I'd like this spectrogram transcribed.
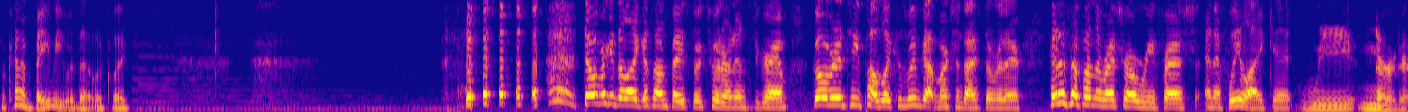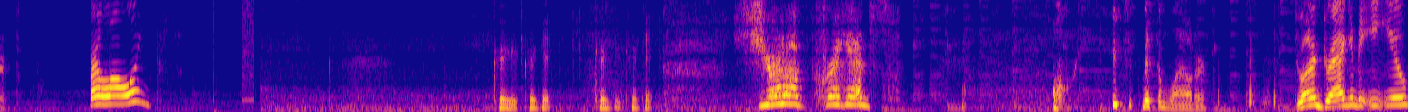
What kind of baby would that look like? Don't forget to like us on Facebook, Twitter, and Instagram. Go over to TeePublic because we've got merchandise over there. Hit us up on the retro refresh, and if we like it, We nerd it. for little links. Cricket, cricket, cricket, cricket. Shut up, crickets! Oh, you just made them louder. Do you want a dragon to eat you?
